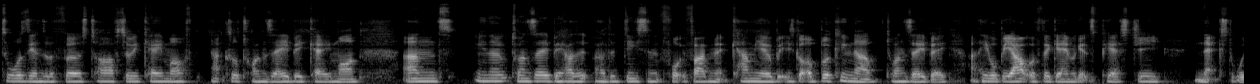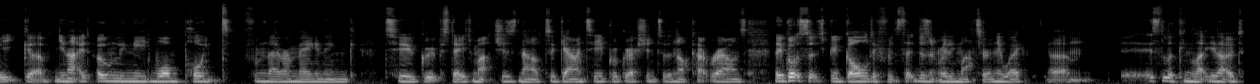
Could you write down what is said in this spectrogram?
towards the end of the first half, so he came off. Axel Tuanzebe came on, and you know, Tuanzebe had a, had a decent 45 minute cameo, but he's got a booking now, Tuanzebe, and he will be out of the game against PSG next week. Uh, United only need one point from their remaining two group stage matches now to guarantee progression to the knockout rounds. They've got such good goal difference that it doesn't really matter anyway. Um, it's looking like United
